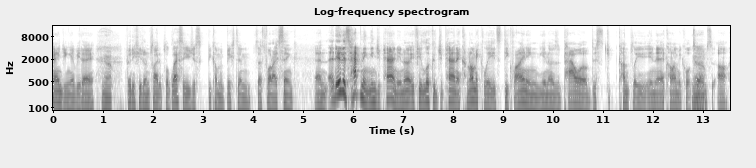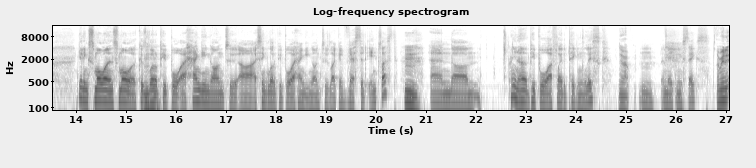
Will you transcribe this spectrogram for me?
changing every day. Yeah, but if you don't to progress it you just become a victim. That's what i think. And, and it is happening in japan you know. If you look at japan economically it's declining you know. The power of this country in economical terms are getting smaller and smaller because a lot of people are hanging on to uh, i think a lot of people are hanging on to like a vested interest. Mm, and um, you know people are afraid of taking risk yeah. mm, and making mistakes I mean,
